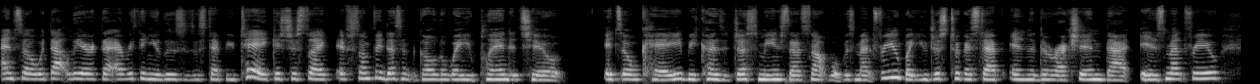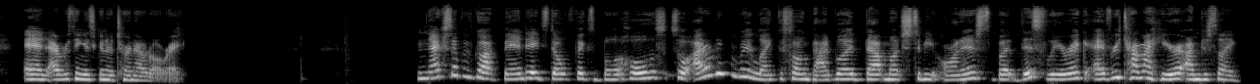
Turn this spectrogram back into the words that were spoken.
And so with that lyric that everything you lose is a step you take, it's just like if something doesn't go the way you planned it to, it's okay because it just means that's not what was meant for you, but you just took a step in the direction that is meant for you and everything is going to turn out all right. Next up, we've got Band Aids Don't Fix Bullet Holes. So I don't even really like the song Bad Blood that much, to be honest. But this lyric, every time I hear it, I'm just like,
